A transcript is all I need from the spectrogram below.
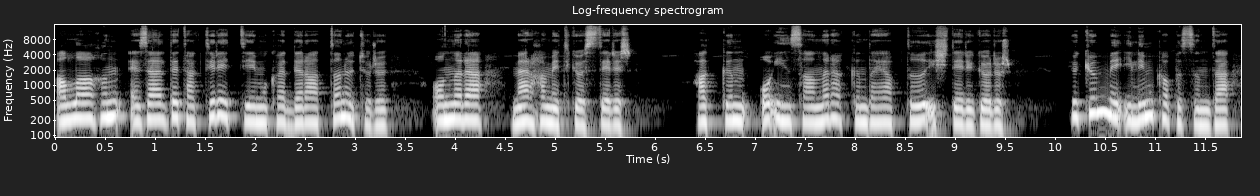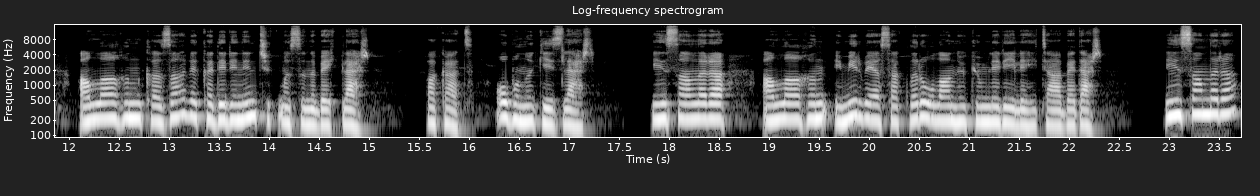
Allah'ın ezelde takdir ettiği mukadderattan ötürü onlara merhamet gösterir. Hakkın o insanlar hakkında yaptığı işleri görür. Hüküm ve ilim kapısında Allah'ın kaza ve kaderinin çıkmasını bekler. Fakat o bunu gizler. İnsanlara Allah'ın emir ve yasakları olan hükümleriyle hitap eder. İnsanlara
